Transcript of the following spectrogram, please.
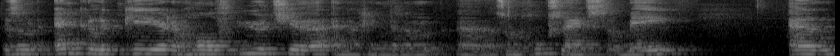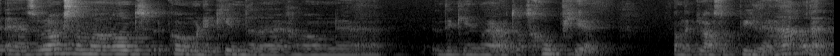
dus een enkele keer een half uurtje en dan ging er een, eh, zo'n groepsleidster mee. En eh, zo langzamerhand komen de kinderen gewoon, de kinderen uit dat groepje van de klas op Pielen halen.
